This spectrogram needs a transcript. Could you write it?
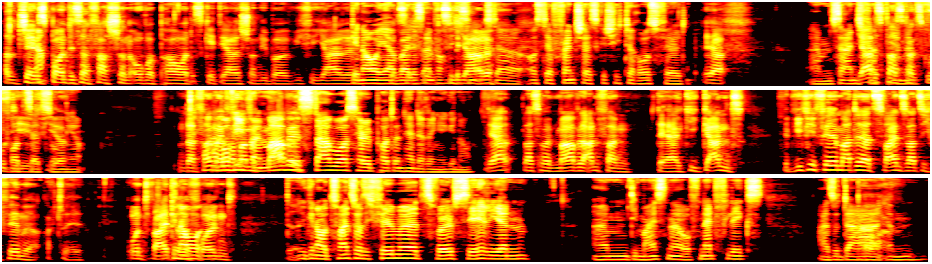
Also James Ja. Bond ist ja fast schon overpowered. Das geht ja schon über wie viele Jahre? Genau, ja, 40, weil es einfach ein 50 bisschen Jahre. aus der, aus der Franchise-Geschichte rausfällt. Ja. Ähm, ist ja eigentlich Ja, das fast eher passt eine ganz gut, die Fortsetzung, ja. Und dann fangen Aber wir auf jeden mal Fall mit Marvel, Marvel. Star Wars, Harry Potter und Herr der Ringe, genau. Ja, lass mal mit Marvel anfangen. Der Gigant. Mit wie vielen Filmen hat er? 22 Filme aktuell. Und weitere Genau. folgend. genau, 22 Filme, 12 Serien, ähm, die meisten auf Netflix. Also da, ähm,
